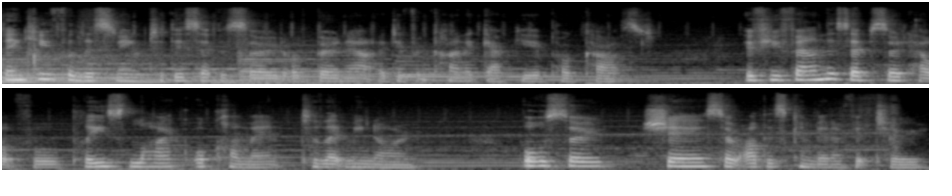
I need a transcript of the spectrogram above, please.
Thank you for listening to this episode of Burnout a Different Kind of Gap Year podcast. If you found this episode helpful, please like or comment to let me know. Also, share so others can benefit too.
